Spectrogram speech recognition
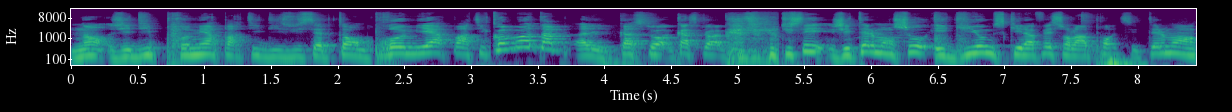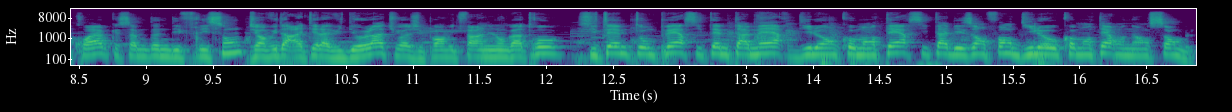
Non, j'ai dit première partie 18 septembre. Première partie. Comment t'as... Allez, casse-toi, casse-toi, casse-toi. tu sais, j'ai tellement chaud et Guillaume, ce qu'il a fait sur la prod, c'est tellement incroyable que ça me donne des frissons. J'ai envie d'arrêter la vidéo là, tu vois, j'ai pas envie de faire une longue intro. Si t'aimes ton père, si t'aimes ta mère, dis-le en commentaire. Si t'as des enfants, dis-le aux commentaires, on est ensemble.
